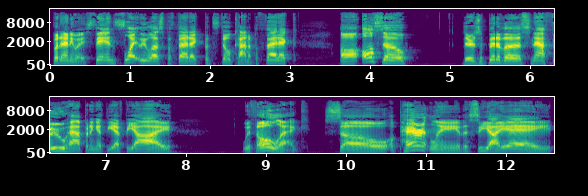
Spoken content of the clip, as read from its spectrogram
But anyway, Stan's slightly less pathetic, but still kind of pathetic. Uh, also, there's a bit of a snafu happening at the FBI with Oleg. So apparently, the CIA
